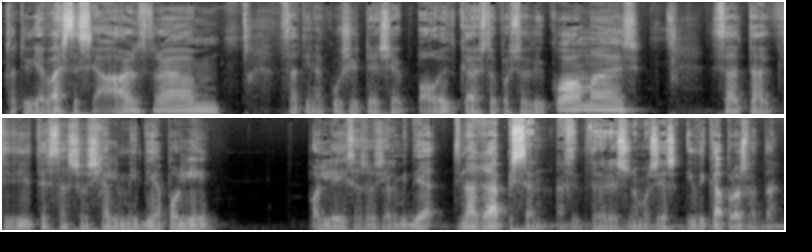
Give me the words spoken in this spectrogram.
θα τη διαβάσετε σε άρθρα, θα την ακούσετε σε podcast όπως το δικό μας, θα τα δείτε στα social media πολύ. Πολλοί στα social media. Την αγάπησαν αυτή τη θεωρία συνωμοσίας ειδικά πρόσφατα.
